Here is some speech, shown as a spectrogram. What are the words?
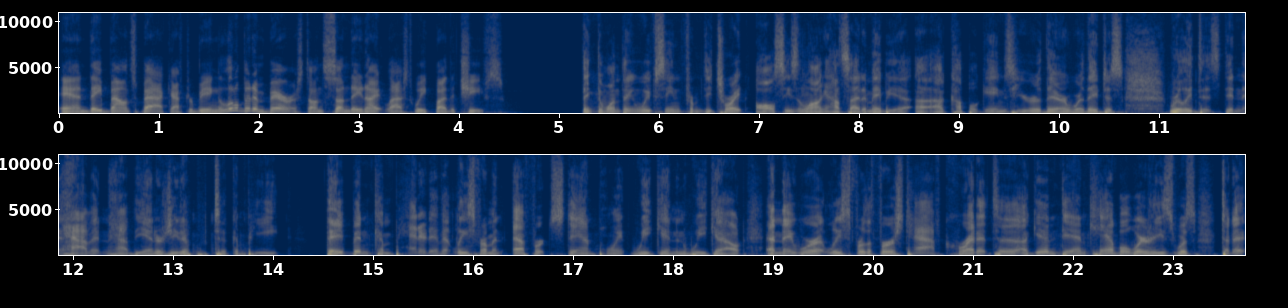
and they bounce back after being a little bit embarrassed on Sunday night last week by the Chiefs. I think the one thing we've seen from Detroit all season long, outside of maybe a, a, couple games here or there where they just really just didn't have it and have the energy to to compete, they've been competitive, at least from an effort standpoint, week in and week out. And they were, at least for the first half. Credit to, again, Dan Campbell, where he's was today,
